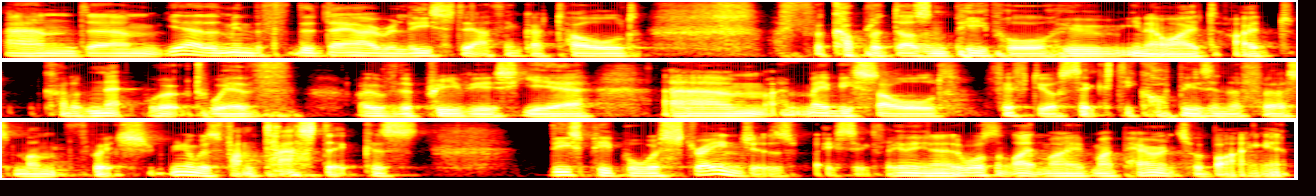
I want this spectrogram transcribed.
And um, yeah, I mean, the, the, day I released it, I think I told a couple of dozen people who you know I'd I'd kind of networked with over the previous year. Um, maybe sold 50 or 60 copies in the first month, which you know was fantastic because these people were strangers basically. You know it wasn't like my my parents were buying it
